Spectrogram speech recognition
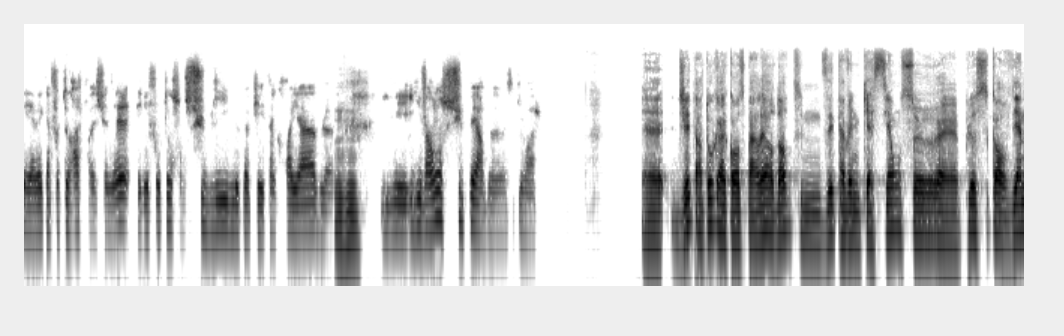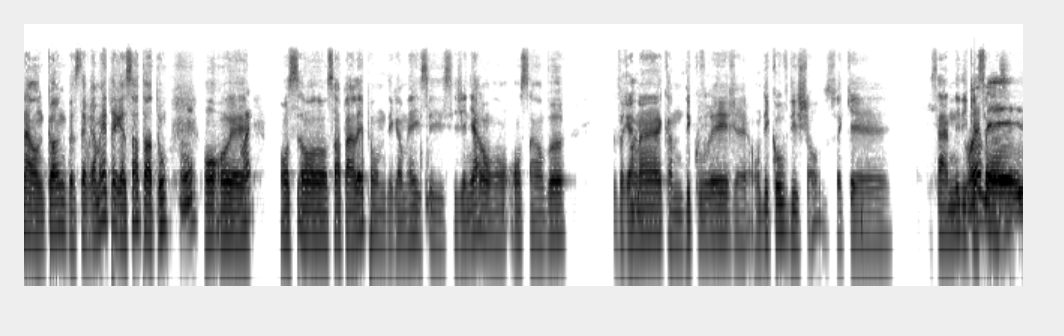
Et avec un photographe professionnel, et les photos sont sublimes, le papier est incroyable, Mhm. il est, il est vraiment superbe euh, cet ouvrage. Euh, Jay, tantôt, quand on se parlait hors d'ordre, tu me disais que tu avais une question sur euh, plus qu'on revienne à Hong Kong, parce que c'était vraiment intéressant tantôt. Ouais. On, on, euh, Ouais. On s'en parlait, puis on me dit comme, hey, c'est génial, on, on s'en va vraiment comme découvrir, euh, on découvre des choses. Fait que ça a amené des Ouais, questions. mais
